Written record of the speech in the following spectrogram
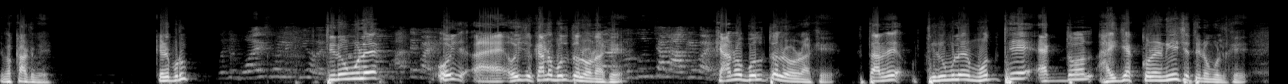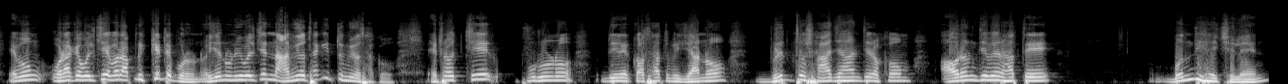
এবার কাটবে। কেটে পড়ুক। তৃণমূলের ওই ওই যে কেন বলতে হলো ওনাকে? কেন বলতে হলো ওনাকে? তাহলে তৃণমূলের মধ্যে একদল হাইজ্যাক করে নিয়েছে তৃণমূলকে এবং ওনাকে বলছে এবার আপনি কেটে পড়ুন। ওই জন্য উনি বলছেন না আমিও থাকি তুমিও থাকো। এটা হচ্ছে পুরনো দিনের কথা তুমি জানো। বৃদ্ধ শাহজাহান যেরকম আওরঙ্গজেবের হাতে বন্দী হয়েছিলেন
